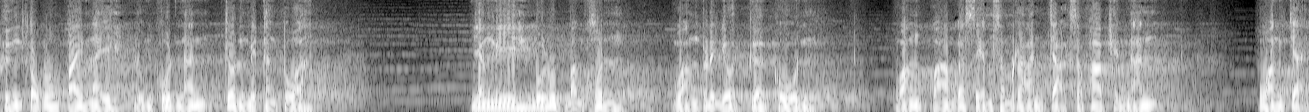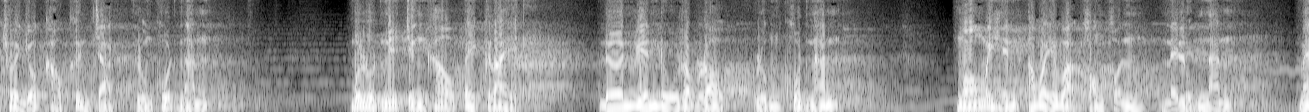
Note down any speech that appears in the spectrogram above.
พึงตกลงไปในหลุมคูดนั้นจนมิดทั้งตัว ยังมีบุรุษบางคน หวังประโยชน์เกื้อกูล หวังความเกษมสำราญจากสภาพเช่นนั้น หวังจะช่วยยกเขาขึ้นจากหลุมคูดนั้น บุรุษนี้จึงเข้าไปใกล้ เดินเวียนดูรอบๆหลุมคูดนั้น มองไม่เห็นอวัยวะของคนในหลุมนั้น แม้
